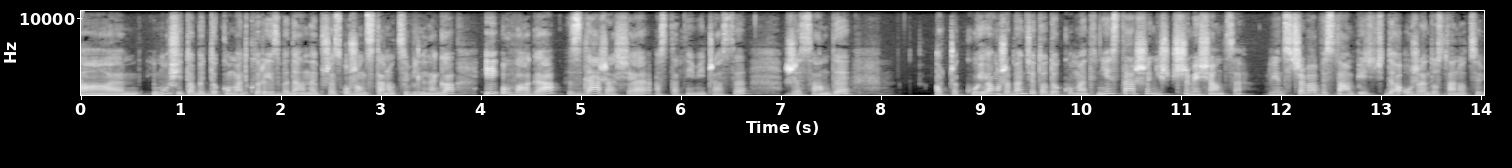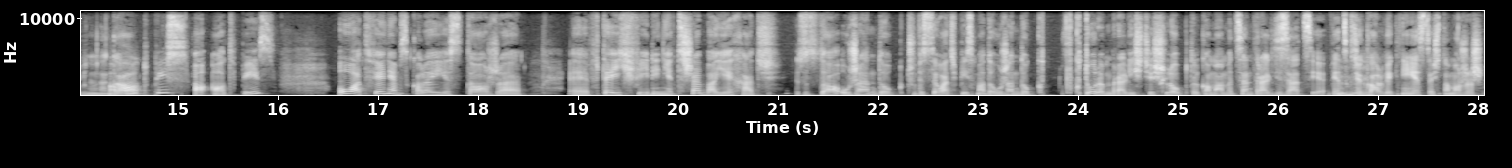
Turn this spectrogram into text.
Um, musi to być dokument, który jest wydany przez Urząd Stanu Cywilnego. I uwaga, zdarza się ostatnimi czasy, że sądy oczekują, że będzie to dokument nie starszy niż 3 miesiące. Więc trzeba wystąpić do Urzędu Stanu Cywilnego O odpis? o odpis. Ułatwieniem z kolei jest to, że e, w tej chwili nie trzeba jechać do urzędu, czy wysyłać pisma do urzędu, w którym braliście ślub, tylko mamy centralizację, więc gdziekolwiek nie jesteś, to możesz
